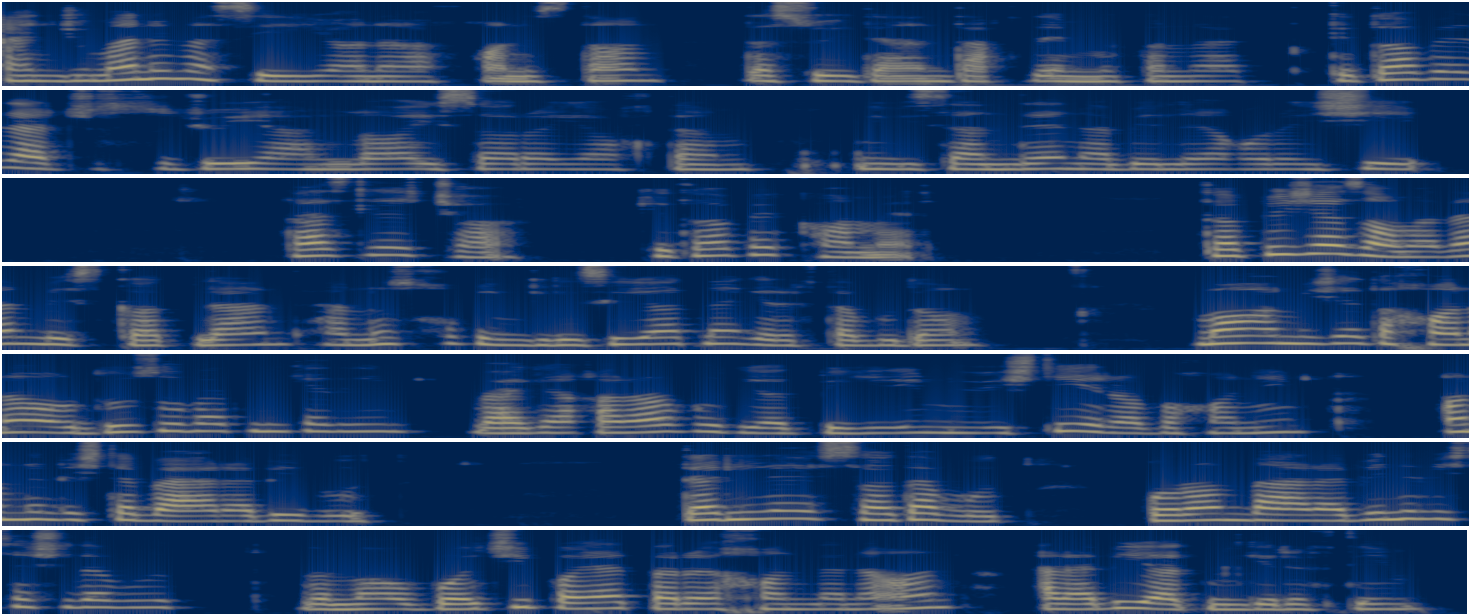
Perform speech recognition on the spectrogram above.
انجمن مسیحیان افغانستان در سویدن تقدیم می کند. کتاب در جستجوی الله عیسی را یافتم. نویسنده نبیل قریشی. فصل چار کتاب کامل. تا پیش از آمدن به اسکاتلند هنوز خوب انگلیسی یاد نگرفته بودم. ما همیشه در خانه اردو صحبت می‌کردیم و اگر قرار بود یاد بگیریم نوشته ای را بخوانیم آن نوشته به عربی بود. دلیلش ساده بود. قرآن به عربی نوشته شده بود و ما و باجی باید برای خواندن آن عربی یاد می گرفتیم.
